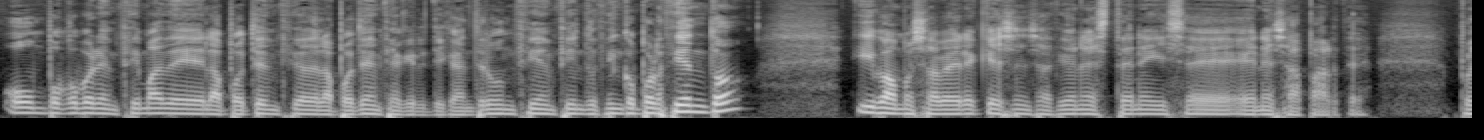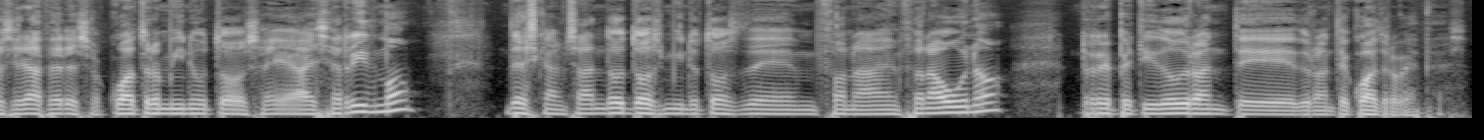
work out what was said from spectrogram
o un poco por encima de la potencia de la potencia crítica, entre un 100 y 105%, y vamos a ver qué sensaciones tenéis eh, en esa parte. Pues sería hacer eso, 4 minutos eh, a ese ritmo, descansando 2 minutos en, zona, en zona 1, repetido durante, durante 4 veces.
